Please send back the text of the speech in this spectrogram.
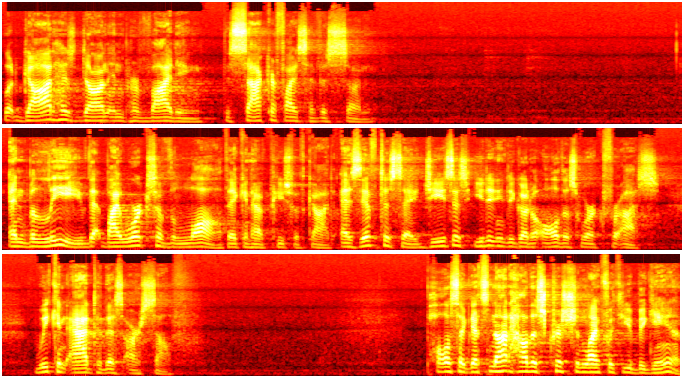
what God has done in providing the sacrifice of his son. And believe that by works of the law they can have peace with God, as if to say, Jesus, you didn't need to go to all this work for us. We can add to this ourselves. Paul's like, that's not how this Christian life with you began.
